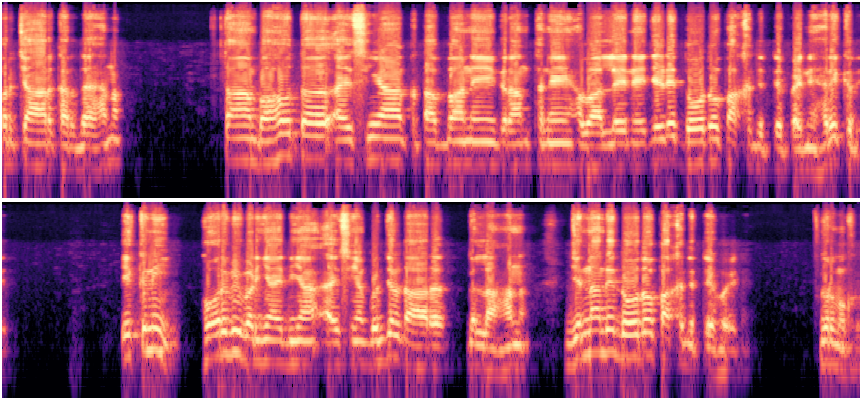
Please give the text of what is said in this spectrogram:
ਪ੍ਰਚਾਰ ਕਰਦਾ ਹੈ ਨਾ, ਤਾਂ ਬਹੁਤ ਐਸੀਆਂ ਕਿਤਾਬਾਂ ਨੇ, ਗ੍ਰੰਥ ਨੇ, ਹਵਾਲੇ ਨੇ, ਜਿਹੜੇ ਦੋ ਦੋ ਪੱਖ ਦਿੱਤੇ ਪਏ ਨੇ ਹਰ ਇੱਕ ਦੇ। ਇੱਕ ਨਹੀਂ, ਹੋਰ ਵੀ ਬੜੀਆਂ ਇਹਦੀਆਂ ਐਸੀਆਂ ਗੁੰਝਲਦਾਰ ਗੱਲਾਂ ਹਨ, ਜਿਨ੍ਹਾਂ ਦੇ ਦੋ ਦੋ ਪੱਖ ਦਿੱਤੇ ਹੋਏ ਨੇ। ਗੁਰਮੁਖ।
